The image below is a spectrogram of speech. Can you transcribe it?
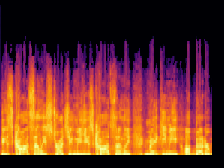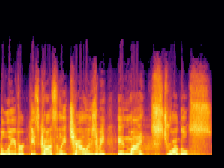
He's constantly stretching me. He's constantly making me a better believer. He's constantly challenging me in my struggles.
